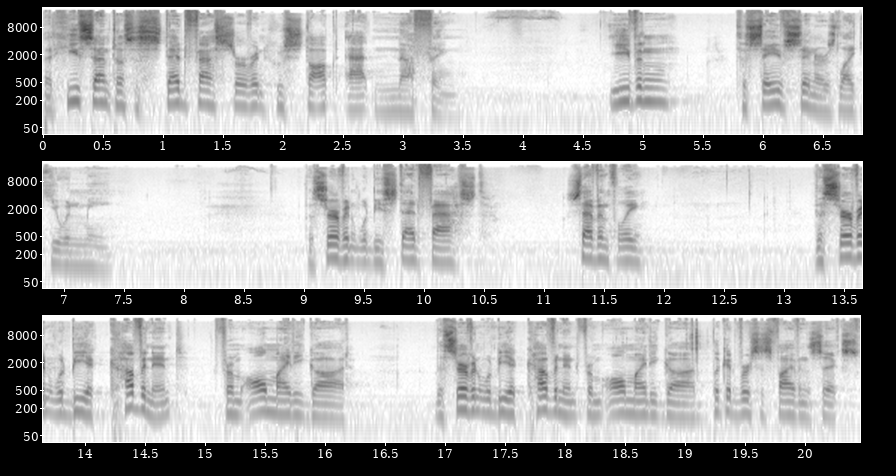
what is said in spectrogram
that he sent us a steadfast servant who stopped at nothing, even to save sinners like you and me. The servant would be steadfast. Seventhly, the servant would be a covenant from Almighty God. The servant would be a covenant from Almighty God. Look at verses 5 and 6.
